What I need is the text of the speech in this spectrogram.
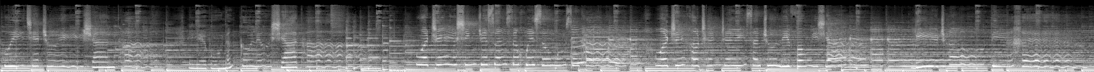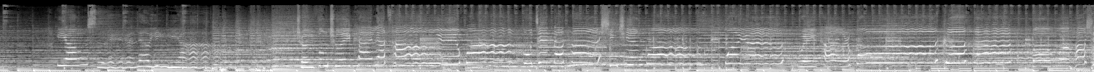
不顾一切追上他，也不能够留下他。我只有心酸酸，回首目送他。我只好撑着雨伞，伫立风雨下。离愁别恨，咬碎了银牙。春风吹开。草与花，不见到他心牵挂。我愿为他而活，可恨把我抛下。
